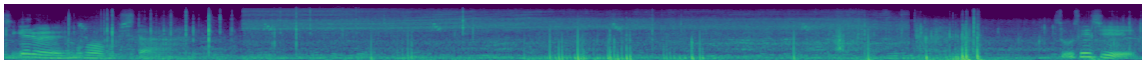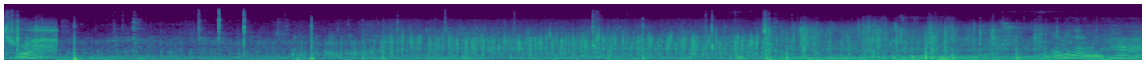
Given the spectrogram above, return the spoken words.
찌개를 먹어 봅시다. 소세지 투하. 여기는 다.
